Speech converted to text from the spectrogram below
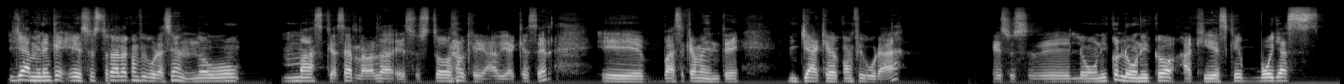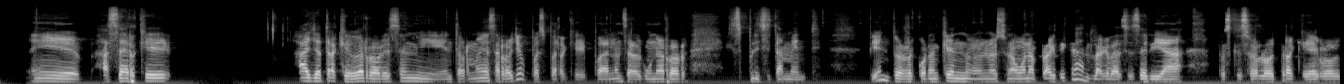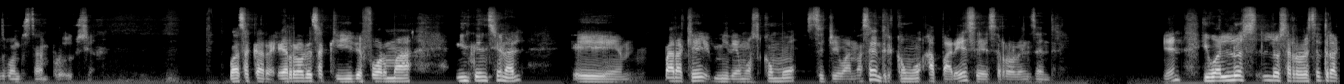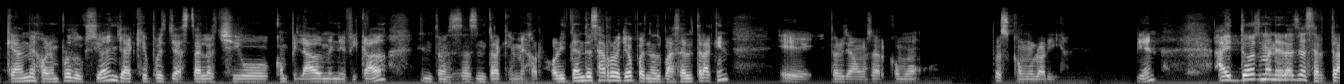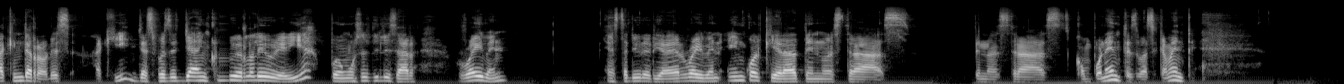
ya, miren que eso es toda la configuración, no hubo más que hacer, la verdad, eso es todo lo que había que hacer. Eh, básicamente ya quedó configurada. Eso es eh, lo único. Lo único aquí es que voy a eh, hacer que haya traqueo errores en mi entorno de desarrollo, pues para que pueda lanzar algún error explícitamente. Bien, pero recuerden que no, es una buena práctica. La gracia sería pues que solo traquee errores cuando está en producción. Voy a sacar errores aquí de forma intencional eh, para que miremos cómo se llevan a Sentry, cómo aparece ese error en Sentry. Bien, igual los, los, errores se traquean mejor en producción, ya que pues ya está el archivo compilado y minificado, entonces hace un tracking mejor. Ahorita en desarrollo pues nos va a hacer el tracking, eh, pero ya vamos a ver cómo, pues cómo lo haría. Bien, hay dos maneras de hacer tracking de errores aquí. Después de ya incluir la librería, podemos utilizar Raven esta librería de Raven en cualquiera de nuestras, de nuestras componentes, básicamente.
